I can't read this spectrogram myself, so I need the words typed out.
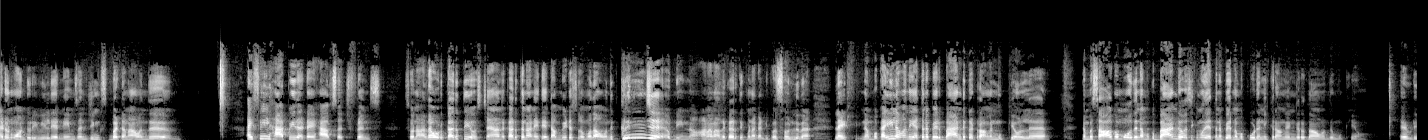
I don't want to reveal their names and things but ஆனால் வந்து I feel happy that I have such friends so நான் அதான் ஒரு கருத்து யோசித்தேன் அந்த கருத்தை நான் நேற்று என் தம்பிகிட்ட சொல்லும் போது அவன் வந்து கிரிஞ்சு அப்படின்னா. ஆனால் நான் அந்த கருத்து இப்போ நான் கண்டிப்பாக சொல்லுவேன். லைக் நம்ம கையில் வந்து எத்தனை பேர் பேண்டு கட்டுறாங்கன்னு முக்கியம் இல்லை. நம்ம சாகும் போது நமக்கு பேண்டு வசிக்கும் போது எத்தனை பேர் நம்ம கூட நிற்கிறாங்கங்கிறது தான் வந்து முக்கியம். எப்படி?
